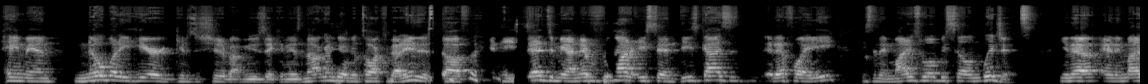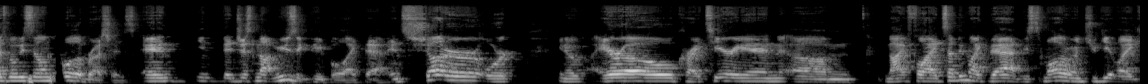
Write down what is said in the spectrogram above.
"Hey, man, nobody here gives a shit about music and is not going to be able to talk about any of this stuff." and he said to me, I never forgot it. He said, "These guys." At FYE, he said they might as well be selling widgets, you know, and they might as well be selling toilet brushes, and they're just not music people like that. And Shudder or you know Arrow, Criterion, um, Night Flight, something like that. These smaller ones, you get like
